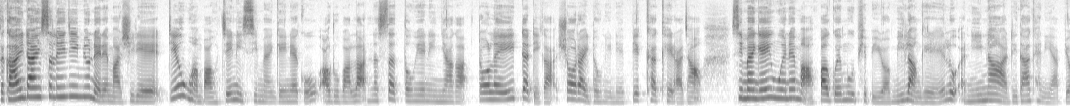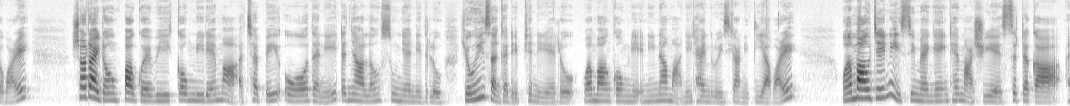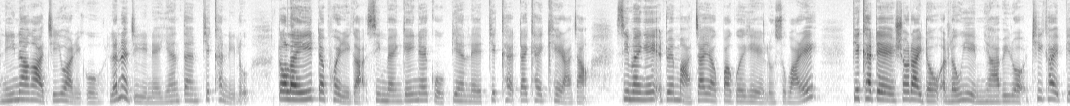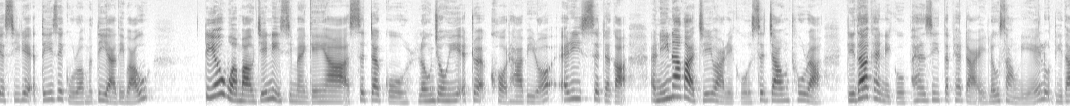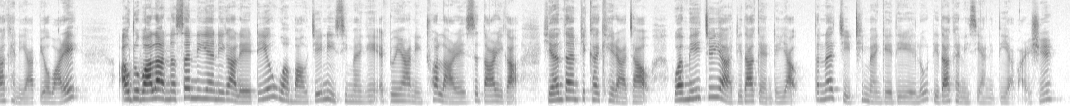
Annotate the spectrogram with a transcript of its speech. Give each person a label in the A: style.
A: စကိုင်းတိုင်းစလင်းကြီးမြို့နယ်ထဲမှာရှိတဲ့တရုတ်ဝမ်ပေါင်ကျင်းနီစီမံကိန်းထဲကိုအော်တိုဘာလ23ရက်နေ့ညကတော်လေအေးတက်တွေကရှော့တိုက်တုံးတွေနဲ့ပစ်ခတ်ခဲ့တာကြောင့်စီမံကိန်းဝင်းထဲမှာပောက်ကွဲမှုဖြစ်ပြီးတော့မီးလောင်ခဲ့တယ်လို့အနီးနားကဒေသခံတွေကပြောပါတယ်။ရှော့တိုက်တုံးပောက်ကွဲပြီးကုမ္ပဏီထဲမှာအချက်ပေးအော်အော်တန်တွေတညလုံးစုညံ့နေတယ်လို့ရုံးရင်းဆန်ကတ်တွေဖြစ်နေတယ်လို့ဝမ်ပေါင်ကုမ္ပဏီအနီးနားမှာနေထိုင်သူတွေစီကနေသိရပါတယ်။ ဝမ်ပေါင်ကျင်းနီစီမံကိန်းအထက်မှာရှိတဲ့စစ်တပ်ကအနီးနားကကြေးရွာတွေကိုလက်နက်ကြီးတွေနဲ့ရန်တမ်းပစ်ခတ်နေလို့တော်လှန်ရေးတပ်ဖွဲ့တွေကစီမံကိန်းထဲကိုပြန်လည်ပစ်ခတ်တိုက်ခိုက်ခဲ့တာကြောင့်စီမံကိန်းအတွင်းမှာကြားရောက်ပောက်ကွဲခဲ့တယ်လို့ဆိုပါတယ်။ပစ်ခတ်တဲ့ရှော့တိုက်တုံးအလုံးရည်များပြီးတော့ထိခိုက်ပျက်စီးတဲ့အသေးစိတ်ကိုတော့မသိရသေးပါဘူး။ တရုတ်ဝမ်ပေါင်ကျင်းနီစီမံကိန်းကစစ်တပ်ကိုလုံခြုံရေးအတွက်ခေါ်ထားပြီးတော့အဲ့ဒီစစ်တပ်ကအနီးနားကကြေးရွာတွေကိုစစ်ကြောင်းထိုးတာဒေသခံတွေကိုဖမ်းဆီးတပ်ဖြတ်တာတွေလှုံ့ဆော်နေတယ်လို့ဒေသခံတွေကပြောပါတယ်။အော်တိုဘာလ22ရက်နေ့ကလည်းတရုတ်ဝမ်ပေါင်ကျင်းနီစီမံကိန်းအတွင်းကနေထွက်လာတဲ့စစ်သားတွေကရန်တမ်းပစ်ခတ်ခဲ့တာကြောင့်ဝမ်မေးကျွရဒေသခံတယောက်တနက်ကြီးထိမှန်ခဲ့သေးတယ်လို့ဒေသခံတွေစီကနေသိရပါတယ်ရှင်။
